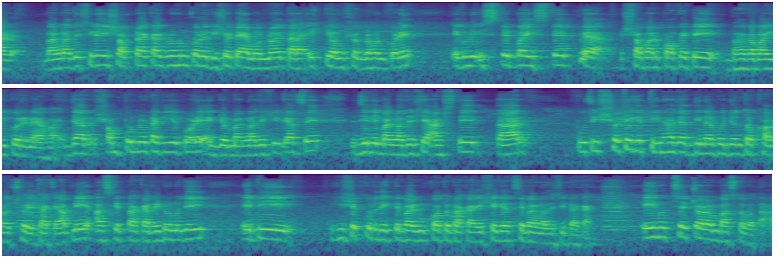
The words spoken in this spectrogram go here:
আর বাংলাদেশিরাই সব টাকা গ্রহণ করে, বিষয়টা এমন নয়, তারা একটি অংশ গ্রহণ করে এগুলো স্টেপ বাই স্টেপ সবার পকেটে ভাগাভাগি করে নেওয়া হয়। যার সম্পূর্ণটা গিয়ে পড়ে একজন বাংলাদেশির কাছে, যিনি বাংলাদেশে আসতে তার পঁচিশশো থেকে তিন হাজার দিনার পর্যন্ত খরচ হয়ে থাকে। আপনি আজকের টাকা রেট অনুযায়ী এটি হিসেব করে দেখতে পারেন কত টাকা এসে গেছে বাংলাদেশি টাকা। এই হচ্ছে চরম বাস্তবতা।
